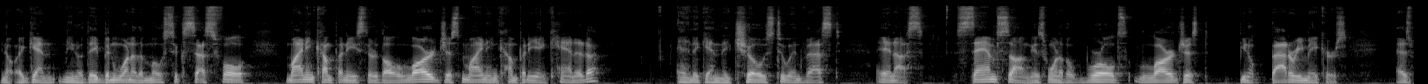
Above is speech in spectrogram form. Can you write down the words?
You know, again, you know they've been one of the most successful mining companies. They're the largest mining company in Canada, and again, they chose to invest in us. Samsung is one of the world's largest, you know, battery makers. As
